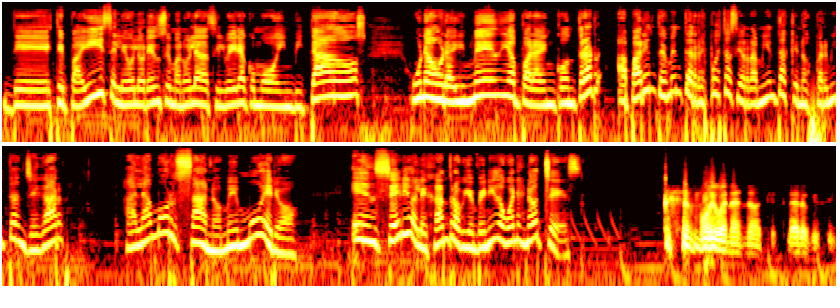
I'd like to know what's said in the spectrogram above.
de este país, Leo Lorenzo y Manuela da Silveira como invitados una hora y media para encontrar aparentemente respuestas y herramientas que nos permitan llegar al amor sano. Me muero. ¿En serio, Alejandro? Bienvenido, buenas noches. Muy buenas noches, claro que sí,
